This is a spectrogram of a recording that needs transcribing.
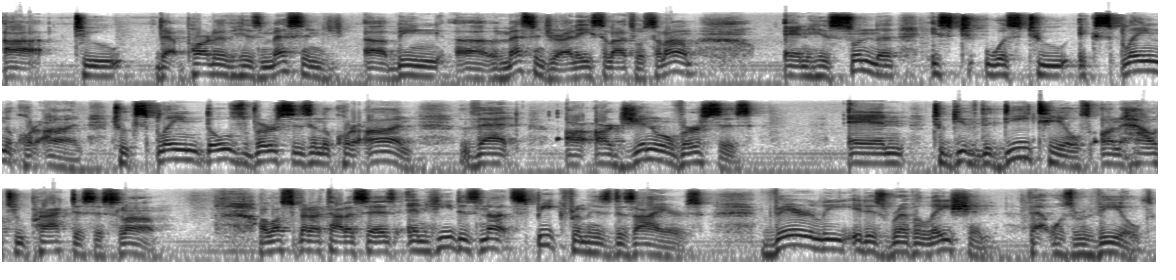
uh, to that part of his message uh, being uh, a messenger alayhi salatu wasalam and his sunnah is to, was to explain the Quran, to explain those verses in the Quran that are, are general verses, and to give the details on how to practice Islam. Allah subhanahu wa ta'ala says, And he does not speak from his desires. Verily, it is revelation that was revealed.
